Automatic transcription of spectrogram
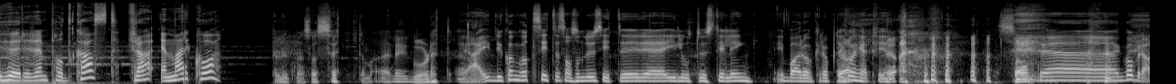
hører en podkast fra NRK. Jeg lurer på om jeg skal sette meg, eller går dette? Nei, du kan godt sitte sånn som du sitter i i lotusstilling i bar overkropp. Det går helt fint. Ja. Sånn. Det går bra.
